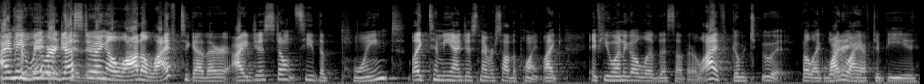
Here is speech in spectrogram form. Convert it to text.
I mean, we were just doing a lot of life together. I just don't see the point. Like to me, I just never saw the point. Like if you want to go live this other life, go do it. But like, why do I have to be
